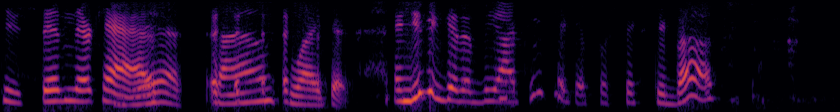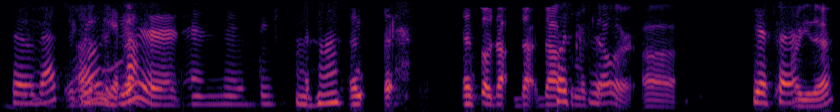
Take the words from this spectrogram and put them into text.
to spend their cash. Yes, sounds like it. And you can get a VIP ticket for sixty bucks. So that's Oh, really yeah. good. And it'd be, mhm. and and so, Do- Do- Dr. What's- McKellar, uh, yes, sir. are you there?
